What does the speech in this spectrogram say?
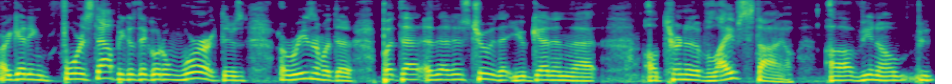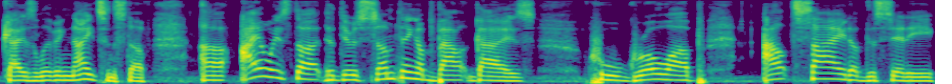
are getting forced out because they go to work. There's a reason with that, but that that is true that you get in that alternative lifestyle of you know guys living nights and stuff. Uh, I always thought that there's something about guys who grow up outside of the city,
